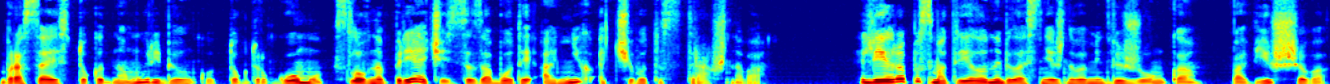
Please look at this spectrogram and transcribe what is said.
бросаясь то к одному ребенку, то к другому, словно прячась за заботой о них от чего-то страшного. Лера посмотрела на белоснежного медвежонка, повисшего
